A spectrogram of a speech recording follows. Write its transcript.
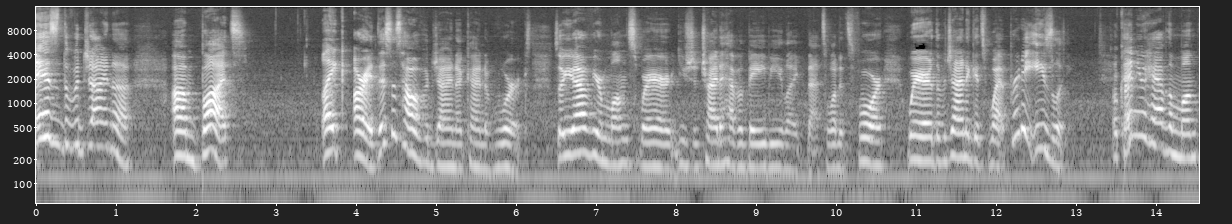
is the vagina. Um, but, like, all right, this is how a vagina kind of works. So you have your months where you should try to have a baby, like that's what it's for, where the vagina gets wet pretty easily. Okay. Then you have the month,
